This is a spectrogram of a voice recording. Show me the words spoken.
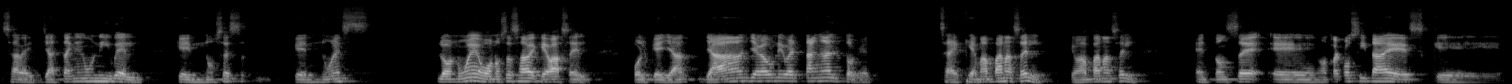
¿sabes? Ya están en un nivel que no se que no es lo nuevo, no se sabe qué va a ser, porque ya, ya han llegado a un nivel tan alto que, ¿sabes? ¿Qué más van a hacer? ¿Qué más van a hacer? Entonces, eh, otra cosita es que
